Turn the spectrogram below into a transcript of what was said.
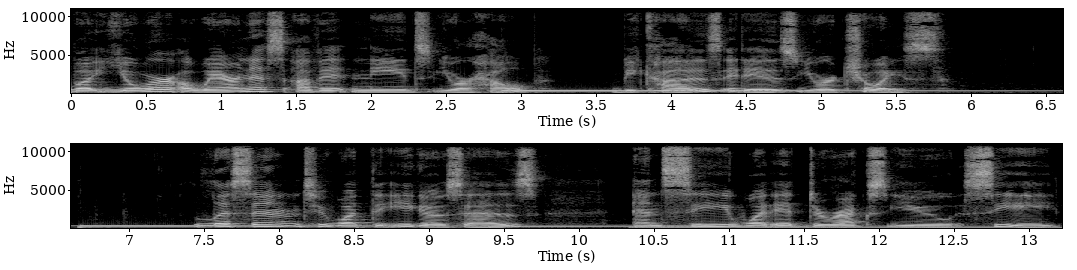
but your awareness of it needs your help because it is your choice. Listen to what the ego says and see what it directs you see,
